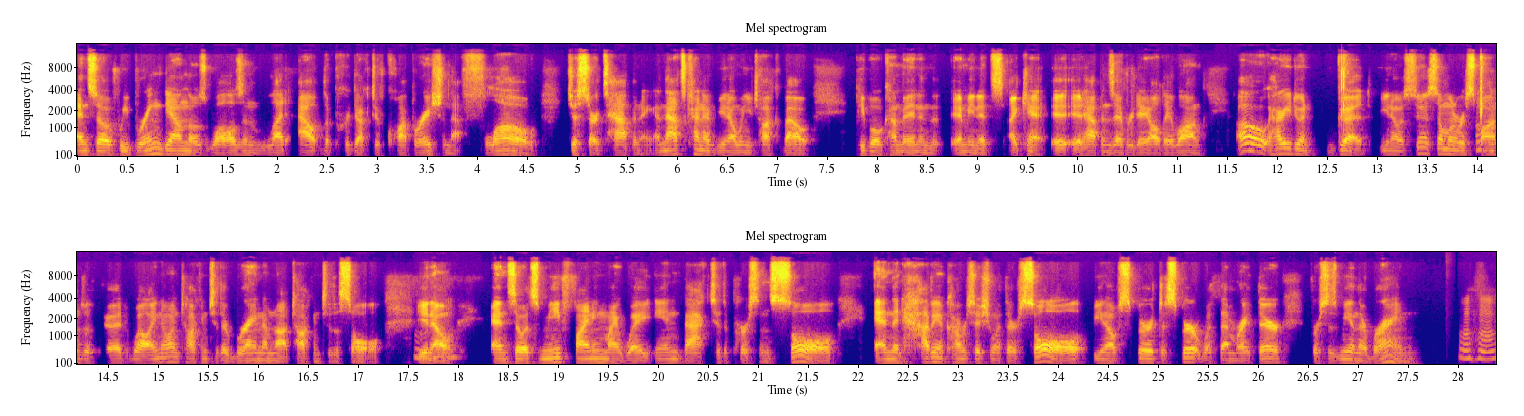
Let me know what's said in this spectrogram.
and so if we bring down those walls and let out the productive cooperation that flow just starts happening and that's kind of you know when you talk about people come in and i mean it's i can't it, it happens every day all day long oh how are you doing good you know as soon as someone responds mm-hmm. with good well i know i'm talking to their brain i'm not talking to the soul mm-hmm. you know mm-hmm. and so it's me finding my way in back to the person's soul and then having a conversation with their soul you know spirit to spirit with them right there versus me and their brain mm-hmm.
